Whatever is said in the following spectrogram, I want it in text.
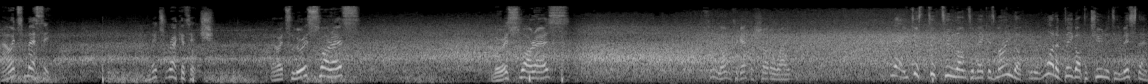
Now it's Messi. And it's Rakitic. Now it's Luis Suarez. Luis Suarez. Too long to get the shot away. Yeah, he just took too long to make his mind up. I mean, what a big opportunity missed then.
